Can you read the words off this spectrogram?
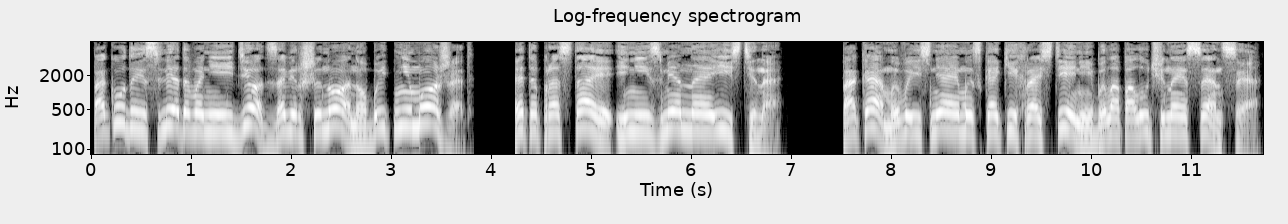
покуда исследование идет, завершено оно быть не может. Это простая и неизменная истина. Пока мы выясняем, из каких растений была получена эссенция,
